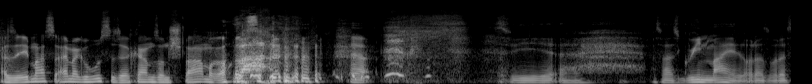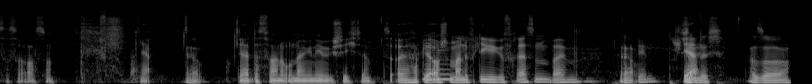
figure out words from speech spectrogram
Also eben hast du einmal gehustet, da kam so ein Schwarm raus. ja. Das ist wie, äh, was war das, Green Mile oder so, das ist das auch so. Ja. Ja. Ja, das war eine unangenehme Geschichte. So, habt ihr auch schon mal eine Fliege gefressen beim Ja, Reden? ständig. Also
